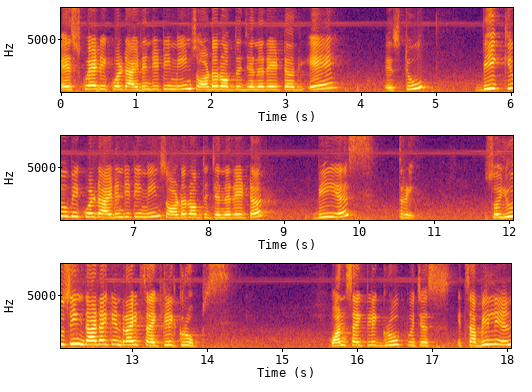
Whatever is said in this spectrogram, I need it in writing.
A squared equal to identity means order of the generator A is 2 B cube equal to identity means order of the generator B is 3. So, using that I can write cyclic groups. One cyclic group which is its abelian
